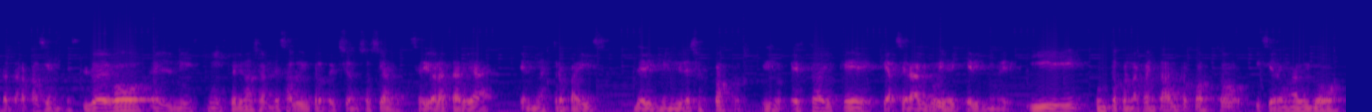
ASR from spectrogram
tratar pacientes. Luego el Ministerio Nacional de Salud y Protección Social se dio a la tarea en nuestro país de disminuir esos costos. Y dijo, esto hay que, que, hacer algo y hay que disminuir. Y junto con la cuenta de alto costo hicieron algo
